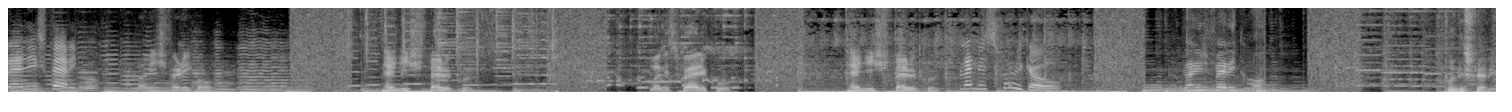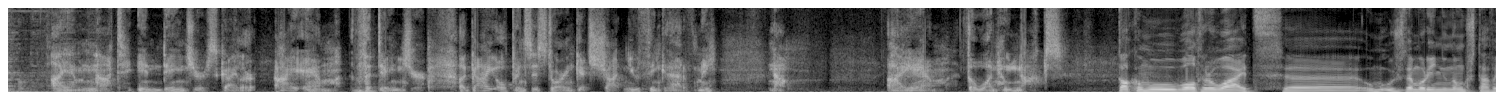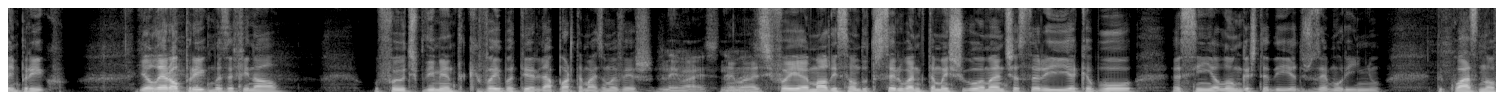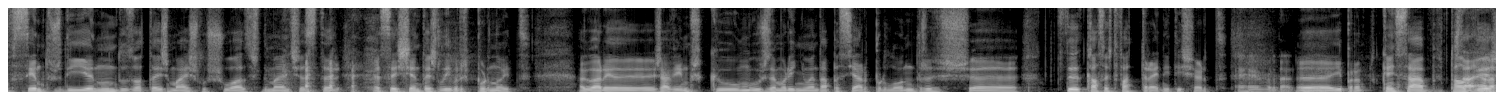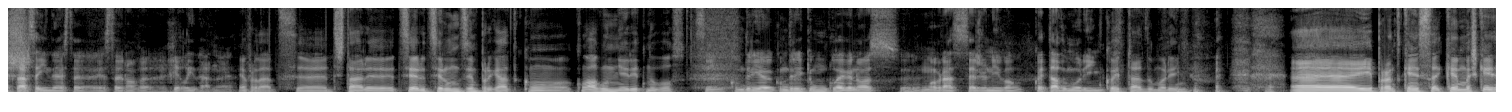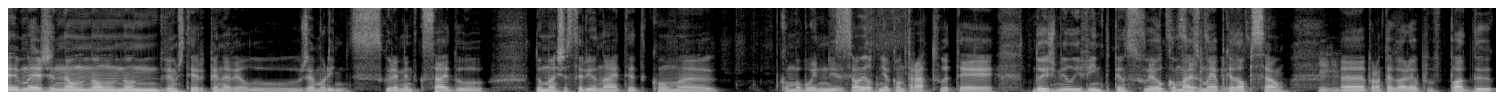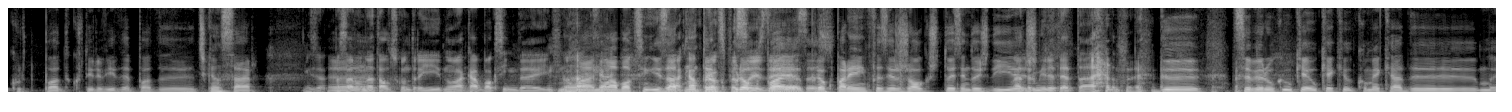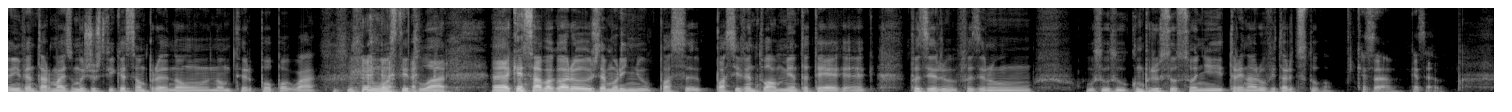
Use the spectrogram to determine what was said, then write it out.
Planisférico. Planisférico. Planisférico. Planisférico. Planisférico. Planisférico. Planisférico. Planisférico. I am not in danger, Skylar. I am the danger. A guy opens his door and gets shot, and you think that of me? No. I am the one who knocks. Tal como o Walter White, eh, o José Mourinho não estava em perigo. Ele era o perigo, mas afinal foi o despedimento que veio bater-lhe à porta mais uma vez. Nem mais. Nem, Nem mais. mais. Foi a maldição do terceiro ano que também chegou a Manchester e acabou assim a longa estadia de José Mourinho de quase 900 dias num dos hotéis mais luxuosos de Manchester a 600 libras por noite. Agora eh, já vimos que o o José Mourinho anda a passear por Londres eh, de calças de fato de treino e t-shirt. É verdade. Eh, e pronto, quem sabe, talvez. adaptar-se ainda a esta, esta nova realidade, não é? É verdade, eh, de, estar, eh, de, ser, de ser um desempregado com, com algum dinheirito no bolso. Sim. Como diria, como diria que um colega nosso, um abraço, Sérgio Níbal, coitado do Mourinho. Coitado do Mourinho. Eh, e pronto, quem, quem- mas, quem, mas não, não, não devemos ter pena dele. O José Mourinho seguramente que sai do, do Manchester United com uma, com uma boa indenização. Ele tinha contrato até 2020, penso eu, com mais certo, uma época de opção. Eh, pronto, agora pode, pode curtir a vida, pode descansar. Exato. Passar um Natal descontraído, não há cá Boxing Day. Não há, não há boxing, exato, cá não, tem de se preocupar, dessas. preocupar em fazer jogos de dois em dois dias. A dormir até tarde. de, de saber o, que- o que é, o que é que, como é que há de inventar mais uma justificação para não, não meter Paul Pogba no 11 titular. Uh, quem sabe agora o José Mourinho possa, possa eventualmente até uh, fazer, fazer um, o, cumprir o seu sonho e treinar o Vitória de Setúbal. Quem sabe? Quem sabe?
